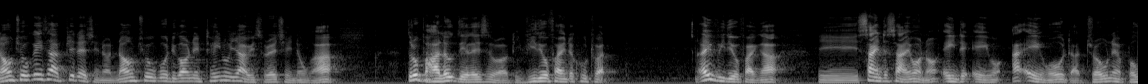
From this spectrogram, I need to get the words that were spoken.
နောင်ချိုကိစ္စဖြစ်တဲ့အချိန်တော့နောင်ချိုကိုဒီကောင်နေထိန်းလို့ရပြီဆိုတဲ့အချိန်တုန်းက သူတို့ဘာလုပ်တယ်လဲဆိုတော့ဒီဗီဒီယိုဖိုင်တစ်ခုထွက်အဲ့ဗီဒီယိုဖိုင်ကဒီဆိုင်တစ်ဆိုင်ပေါ့နော်အိမ်တစ်အိမ်ပေါ့အဲ့အိမ်ကိုဒါ drone နဲ့ဘုံ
